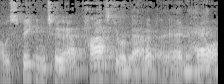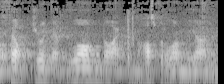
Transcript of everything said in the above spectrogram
I was speaking to our pastor about it and how I felt during that long night in the hospital on my own.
